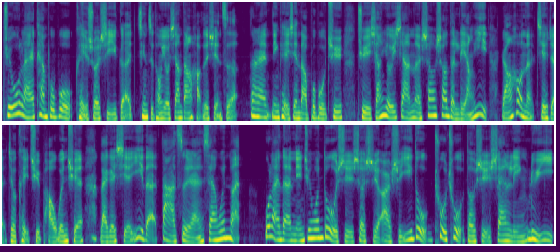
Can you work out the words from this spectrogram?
去乌来看瀑布，可以说是一个亲子同游相当好的选择。当然，您可以先到瀑布区去享有一下那稍稍的凉意，然后呢，接着就可以去泡温泉，来个写意的大自然三温暖。乌来的年均温度是摄氏二十一度，处处都是山林绿意。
